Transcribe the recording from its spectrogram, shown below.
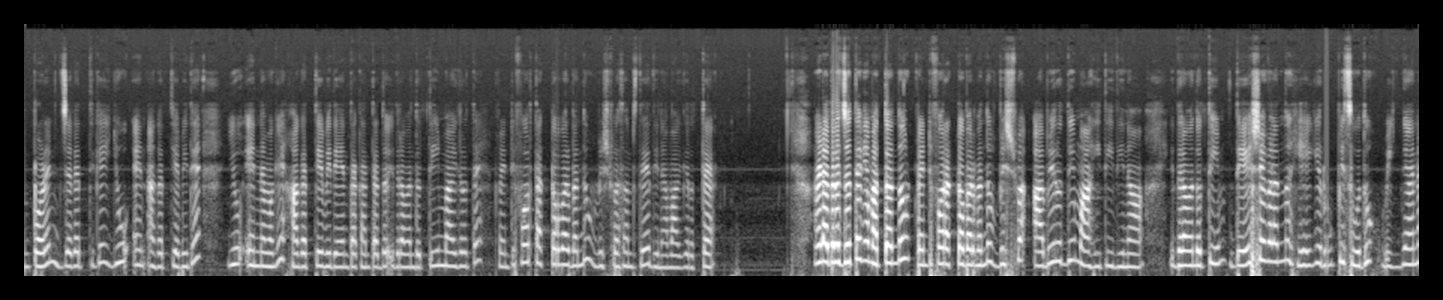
ಇಂಪಾರ್ಟೆಂಟ್ ಜಗತ್ತಿಗೆ ಯು ಎನ್ ಅಗತ್ಯವಿದೆ. ಯು ಎನ್ ನಮಗೆ ಅಗತ್ಯವಿದೆ ಅಂತಕ್ಕಂಥದ್ದು ಇದರ ಒಂದು ಥೀಮ್ ಆಗಿರುತ್ತೆ. ಟ್ವೆಂಟಿ ಫೋರ್ತ್ ಅಕ್ಟೋಬರ್ ಬಂದು ವಿಶ್ವಸಂಸ್ಥೆಯ ದಿನವಾಗಿರುತ್ತೆ. ಆ್ಯಂಡ್ ಅದರ ಜೊತೆಗೆ ಮತ್ತೊಂದು ಟ್ವೆಂಟಿ ಫೋರ್ ಅಕ್ಟೋಬರ್ ಬಂದು ವಿಶ್ವ ಅಭಿವೃದ್ಧಿ ಮಾಹಿತಿ ದಿನ. ಇದರ ಒಂದು ಥೀಮ್ ದೇಶಗಳನ್ನು ಹೇಗೆ ರೂಪಿಸುವುದು, ವಿಜ್ಞಾನ,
